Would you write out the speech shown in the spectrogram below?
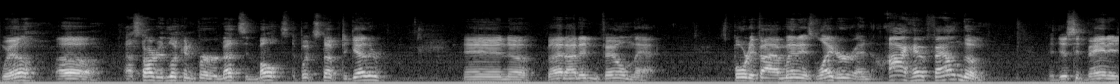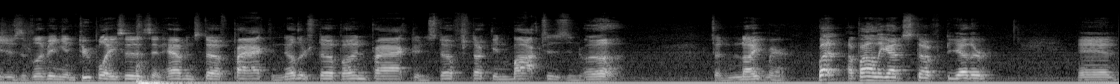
well, uh, I started looking for nuts and bolts to put stuff together, and uh, glad I didn't film that. It's 45 minutes later, and I have found them. The disadvantages of living in two places and having stuff packed and other stuff unpacked and stuff stuck in boxes and ugh, it's a nightmare. But I finally got stuff together, and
